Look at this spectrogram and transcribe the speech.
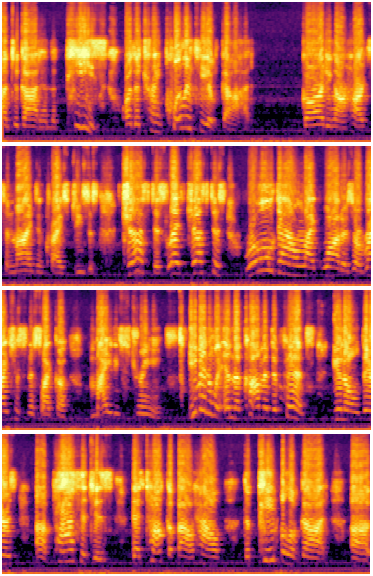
unto God, and the peace or the tranquility of God guarding our hearts and minds in Christ Jesus. Justice, let justice roll down like waters or righteousness like a mighty stream. Even in the common defense, you know, there's uh, passages that talk about how the people of God uh,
